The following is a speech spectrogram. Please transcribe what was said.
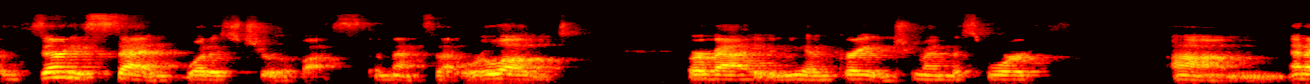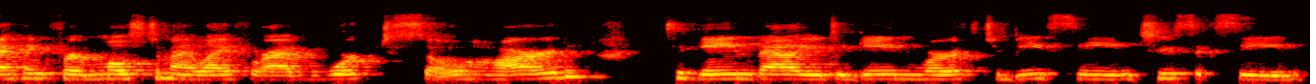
he's already said what is true of us, and that's that we're loved, we're valued, we have great, tremendous worth. Um, and I think for most of my life, where I've worked so hard to gain value, to gain worth, to be seen, to succeed,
